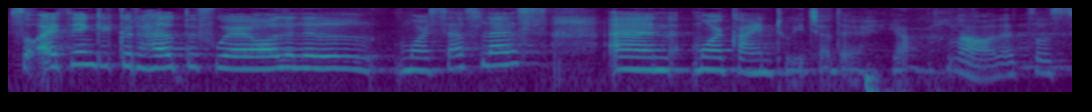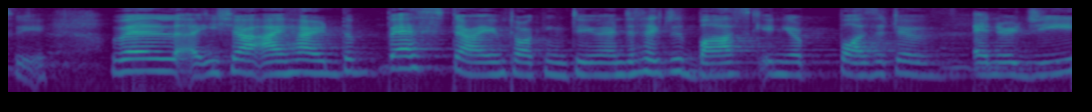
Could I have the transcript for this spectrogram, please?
So I think it could help if we're all a little more selfless and more kind to each other. Yeah. Oh, that's so sweet. Well Aisha I had the best time talking to you and just like to bask in your positive energy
